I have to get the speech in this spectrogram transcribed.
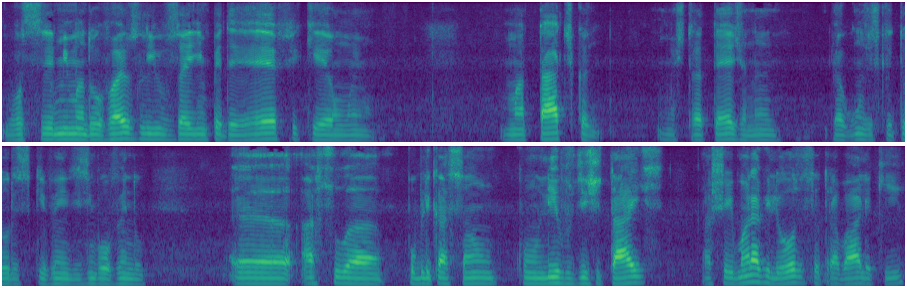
Você me mandou vários livros aí em PDF, que é uma, uma tática, uma estratégia, né? De alguns escritores que vêm desenvolvendo é, a sua publicação com livros digitais. Achei maravilhoso o seu trabalho aqui.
